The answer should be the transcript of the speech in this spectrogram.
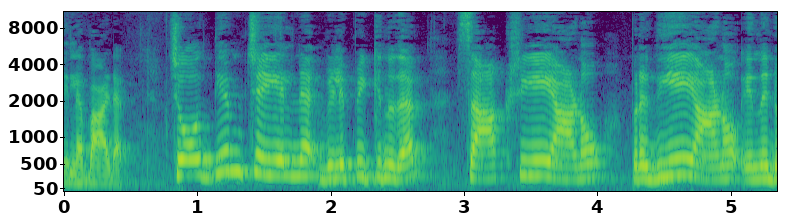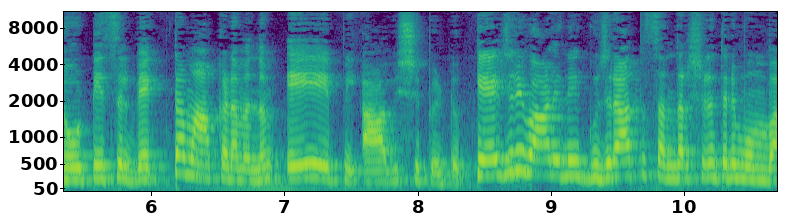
നിലപാട്. ചോദ്യം ചെയ്യലിന് വിളിപ്പിക്കുന്നത് സാക്ഷിയെയാണോ പ്രതിയെയാണോ എന്ന് നോട്ടീസിൽ വ്യക്തമാക്കണമെന്നും എ എ പി ആവശ്യപ്പെട്ടു. കേജ്രിവാളിനെ ഗുജറാത്ത് സന്ദർശനത്തിന് മുമ്പ്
